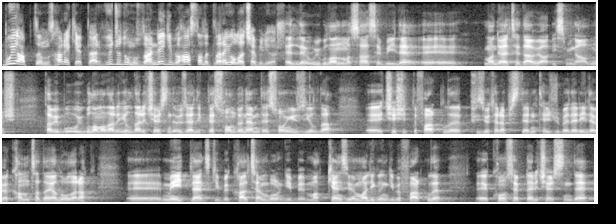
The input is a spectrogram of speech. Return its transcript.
Bu yaptığımız hareketler vücudumuzda ne gibi hastalıklara yol açabiliyor? Elle uygulanması hasebiyle e, e, manuel tedavi ismini almış. Tabii bu uygulamalar yıllar içerisinde özellikle son dönemde, son yüzyılda e, çeşitli farklı fizyoterapistlerin tecrübeleriyle ve kanıta dayalı olarak e, Maitland gibi, Kaltenborn gibi, Mackenzie ve Mulligan gibi farklı e, konseptler içerisinde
